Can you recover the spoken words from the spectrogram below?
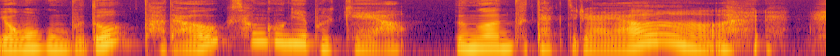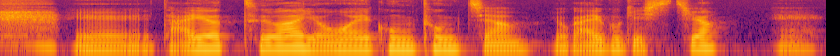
영어 공부도 더더욱 성공해 볼게요. 응원 부탁드려요. 예, 다이어트와 영어의 공통점, 이거 알고 계시죠? 예,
